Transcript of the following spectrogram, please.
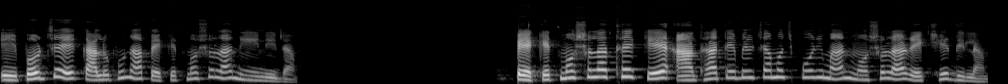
এ পর্যায়ে কালো ভুনা প্যাকেট মশলা নিয়ে নিলাম। প্যাকেট মশলা থেকে আধা টেবিল চামচ পরিমাণ মশলা রেখে দিলাম।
